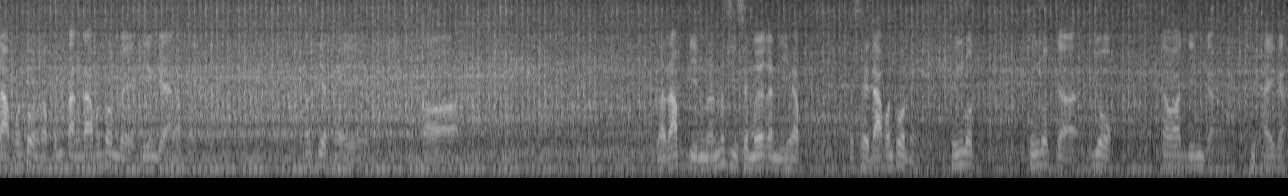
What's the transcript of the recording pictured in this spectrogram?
ดาวพ้นต้นครับผมตั้งดาวพ้นต้นไว้สีแดงครับมันเทียบให้ระดับดินมันมันสีเสมอกันดีครับจะใส่ดาวพ้นต้นเนี่ยถึงรถถึงรถจะโยกแต่ว่าดินกับที่ไทยกับ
